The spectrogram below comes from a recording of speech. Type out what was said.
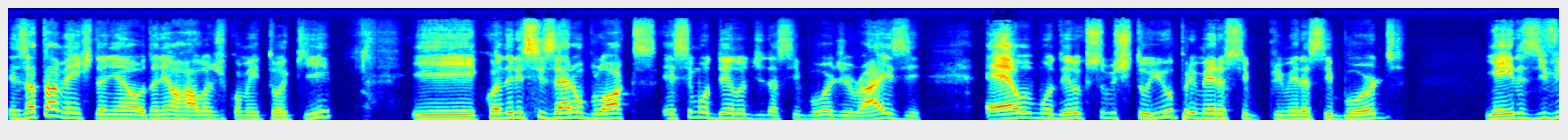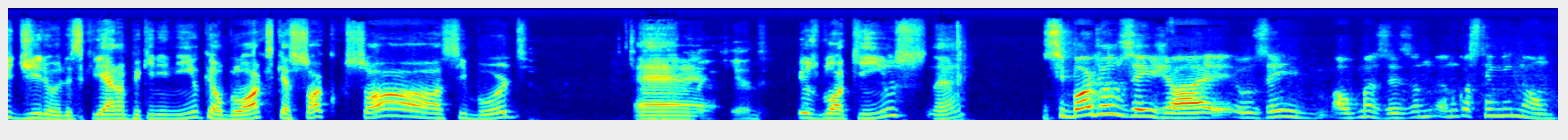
Exatamente, Daniel, Daniel Holland comentou aqui. E quando eles fizeram blocks, esse modelo de, da Seaboard Rise é o modelo que substituiu o primeiro, primeiro Seaboard e aí eles dividiram, eles criaram um pequenininho, que é o Blocks, que é só, só Seaboard. É, e os bloquinhos, né? O Seaboard eu usei já, eu usei algumas vezes, eu não, eu não gostei muito não.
